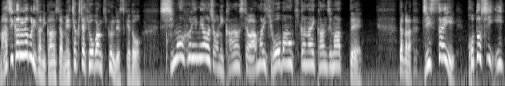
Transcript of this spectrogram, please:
マジカルラブリーさんに関してはめちゃくちゃ評判聞くんですけど、霜降り明星に関してはあんまり評判を聞かない感じもあって、だから実際今年一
